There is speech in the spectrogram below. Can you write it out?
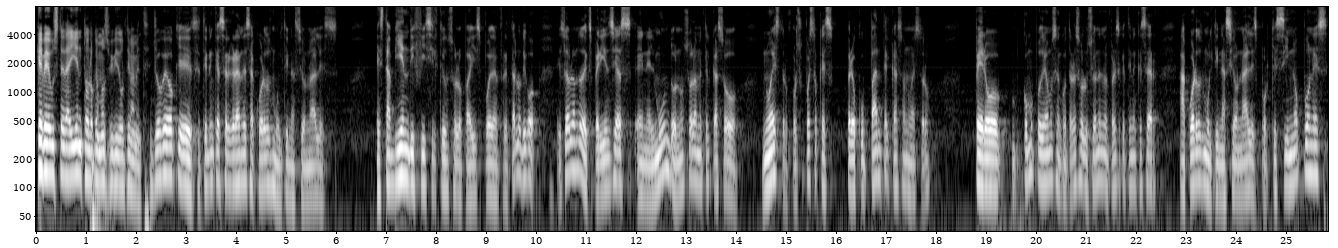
¿Qué ve usted ahí en todo lo que hemos vivido últimamente? Yo veo que se tienen que hacer grandes acuerdos multinacionales. Está bien difícil que un solo país pueda enfrentarlo. Digo, estoy hablando de experiencias en el mundo, no solamente el caso nuestro. Por supuesto que es preocupante el caso nuestro, pero ¿cómo podríamos encontrar soluciones? Me parece que tienen que ser acuerdos multinacionales, porque si no pones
